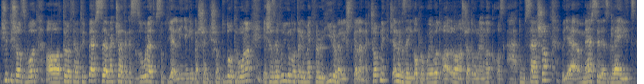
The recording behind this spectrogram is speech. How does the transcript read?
és itt is az volt a történet, hogy persze megcsináltak ezt az órát, viszont ugye lényegében senki sem tudott róla, és ezért úgy gondoltak, hogy megfelelő hírverést kell ennek csapni, és ennek az egyik apropója volt a Lanas csatornának az átúszása. Ugye a Mercedes Gleilitz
